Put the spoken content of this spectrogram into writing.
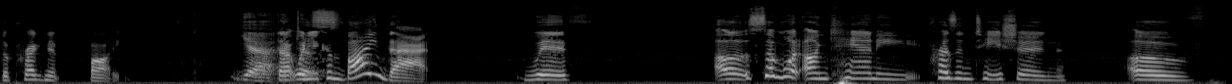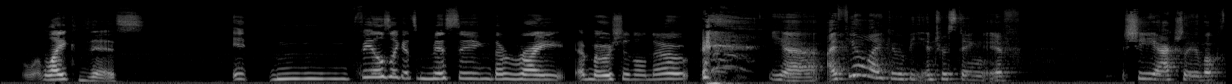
the pregnant body Yeah. that when you combine that with a somewhat uncanny presentation of like this it feels like it's missing the right emotional note Yeah, I feel like it would be interesting if she actually looked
